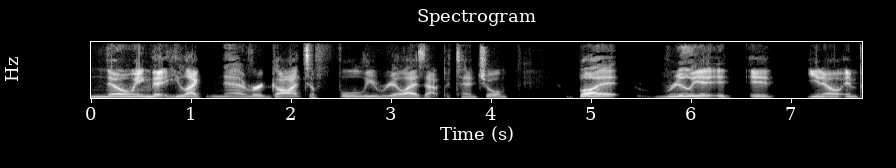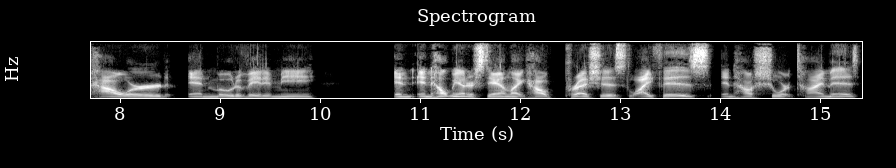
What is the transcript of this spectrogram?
knowing that he like never got to fully realize that potential. But really it it you know empowered and motivated me and and helped me understand like how precious life is and how short time is.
